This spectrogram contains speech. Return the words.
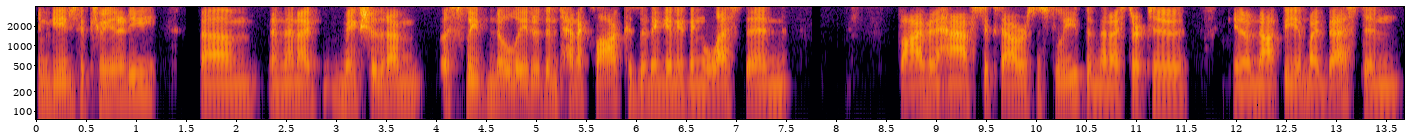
engage the community. Um, and then i make sure that i'm asleep no later than 10 o'clock because i think anything less than five and a half six hours of sleep and then i start to you know, not be at my best. And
